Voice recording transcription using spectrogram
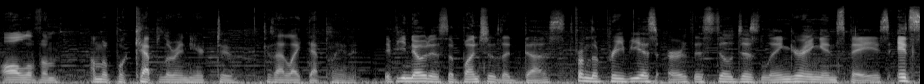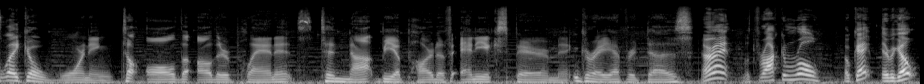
all of them. I'm gonna put Kepler in here too, because I like that planet. If you notice, a bunch of the dust from the previous Earth is still just lingering in space. It's like a warning to all the other planets to not be a part of any experiment Gray ever does. All right, let's rock and roll. Okay, there we go.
